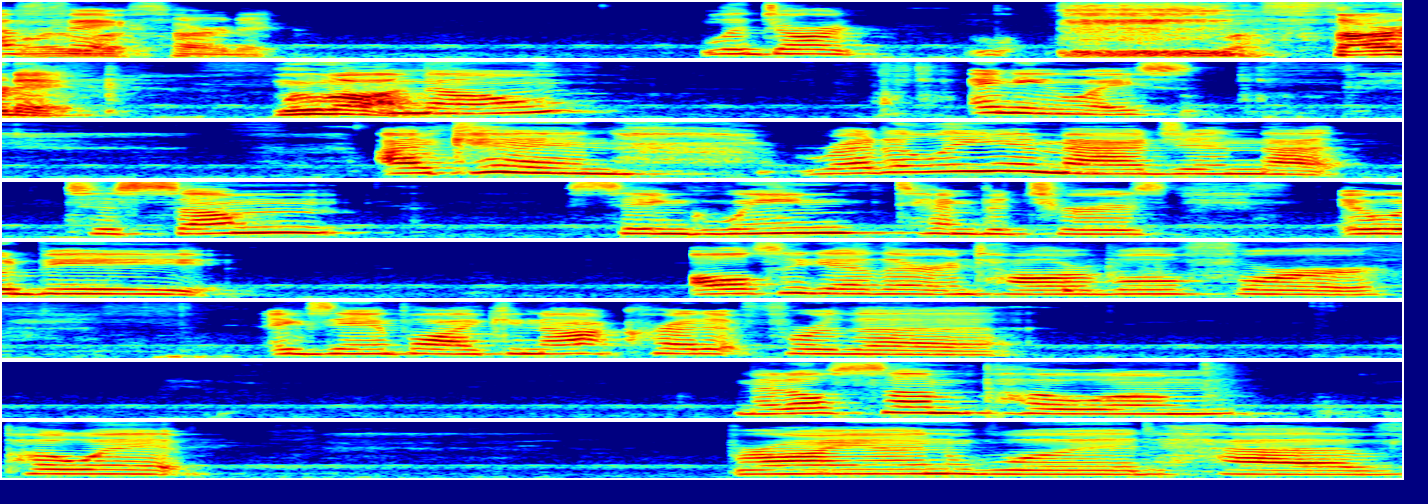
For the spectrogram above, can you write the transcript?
Or lethargic. Lejar lethargic. Move on. No. Anyways i can readily imagine that to some sanguine temperatures it would be altogether intolerable. For example i cannot credit for the meddlesome poem poet Byron would have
